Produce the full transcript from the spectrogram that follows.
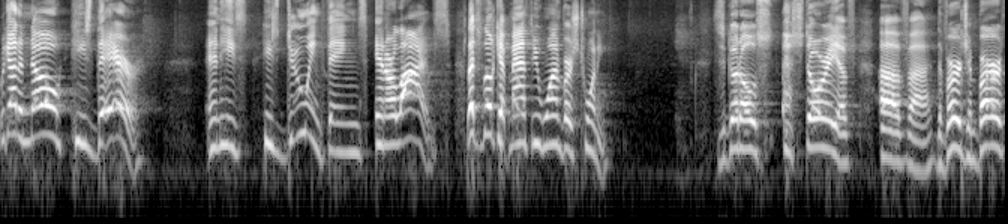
We got to know He's there and He's, he's doing things in our lives. Let's look at Matthew 1, verse 20. It's a good old story of, of uh, the virgin birth.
